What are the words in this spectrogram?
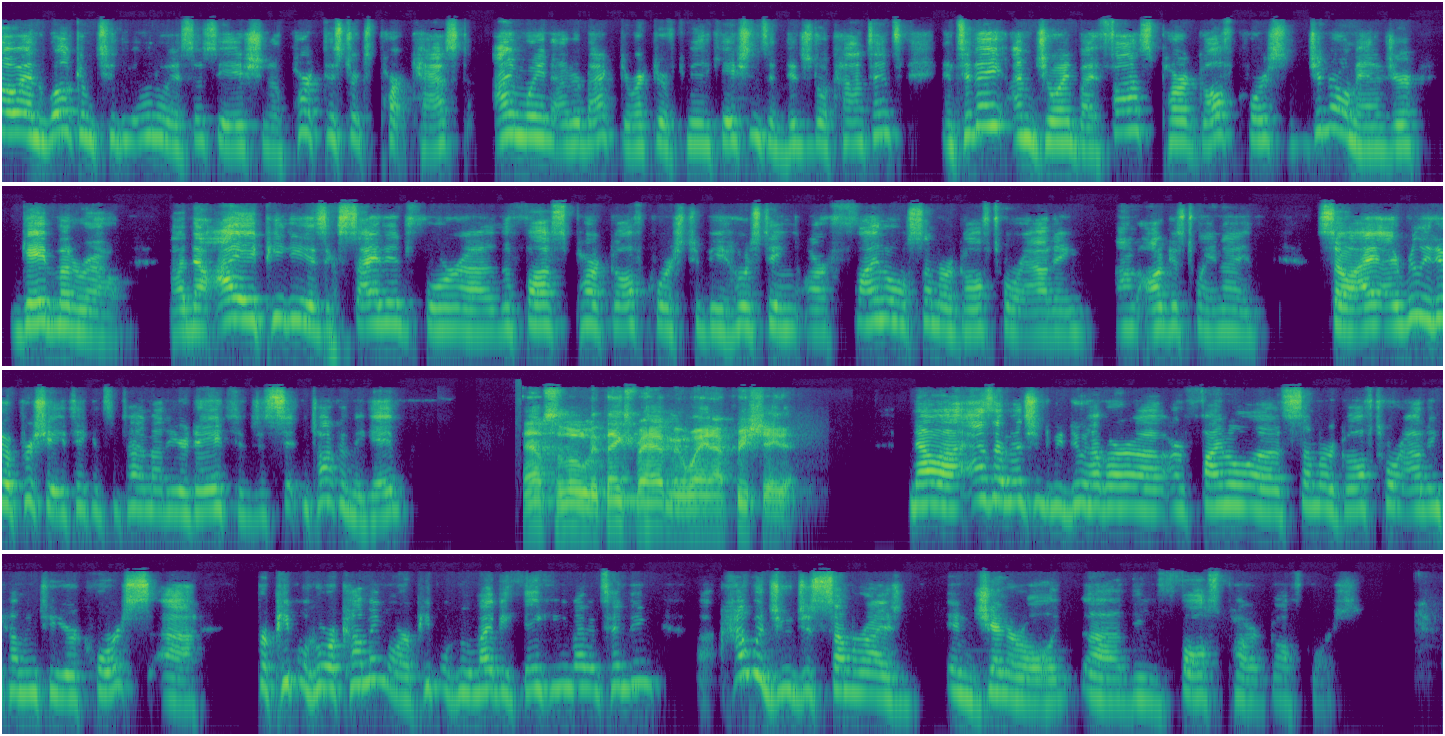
Hello and welcome to the Illinois Association of Park Districts Parkcast. I'm Wayne Utterback, Director of Communications and Digital Content, and today I'm joined by Foss Park Golf Course General Manager Gabe Monroe. Uh, now, IAPD is excited for uh, the Foss Park Golf Course to be hosting our final summer golf tour outing on August 29th. So I, I really do appreciate you taking some time out of your day to just sit and talk with me, Gabe. Absolutely. Thanks for having me, Wayne. I appreciate it. Now, uh, as I mentioned, we do have our uh, our final uh, summer golf tour outing coming to your course. Uh, for people who are coming or people who might be thinking about attending, uh, how would you just summarize in general uh, the Foss Park Golf Course?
